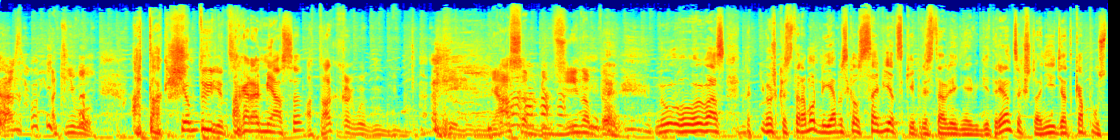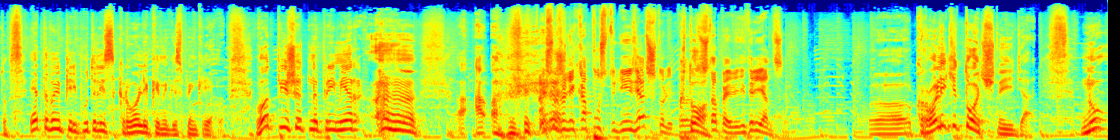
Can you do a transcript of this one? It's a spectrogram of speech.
От него. А так, чем? Штырится. А когда мясо? А так, как бы, мясом, бензином. там. Ну, у вас немножко старомодно, я бы сказал, советские представления о вегетарианцах, что они едят капусту. Это вы перепутали с кроликами, господин Кремов. Вот пишет, например... а- а- а- А что же они капусту не едят, что ли? Кто? Стоп, вегетарианцы. Э, Кролики точно едят. Ну,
